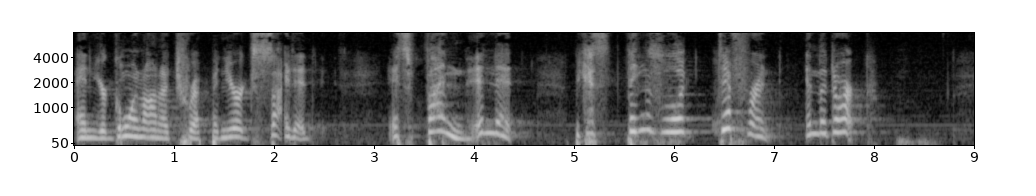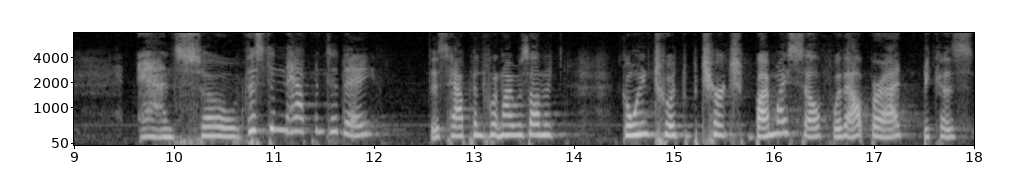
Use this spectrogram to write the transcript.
and you're going on a trip and you're excited? It's fun, isn't it? Because things look different in the dark. And so this didn't happen today. This happened when I was on a going to a church by myself without Brad because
